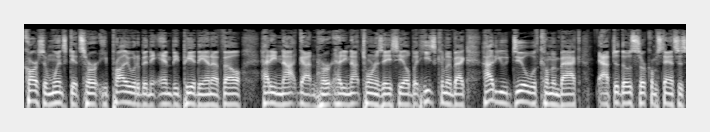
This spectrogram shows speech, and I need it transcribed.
Carson Wentz gets hurt. He probably would have been the MVP of the NFL had he not gotten hurt, had he not torn his ACL, but he's coming back. How do you deal with coming back after those circumstances?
